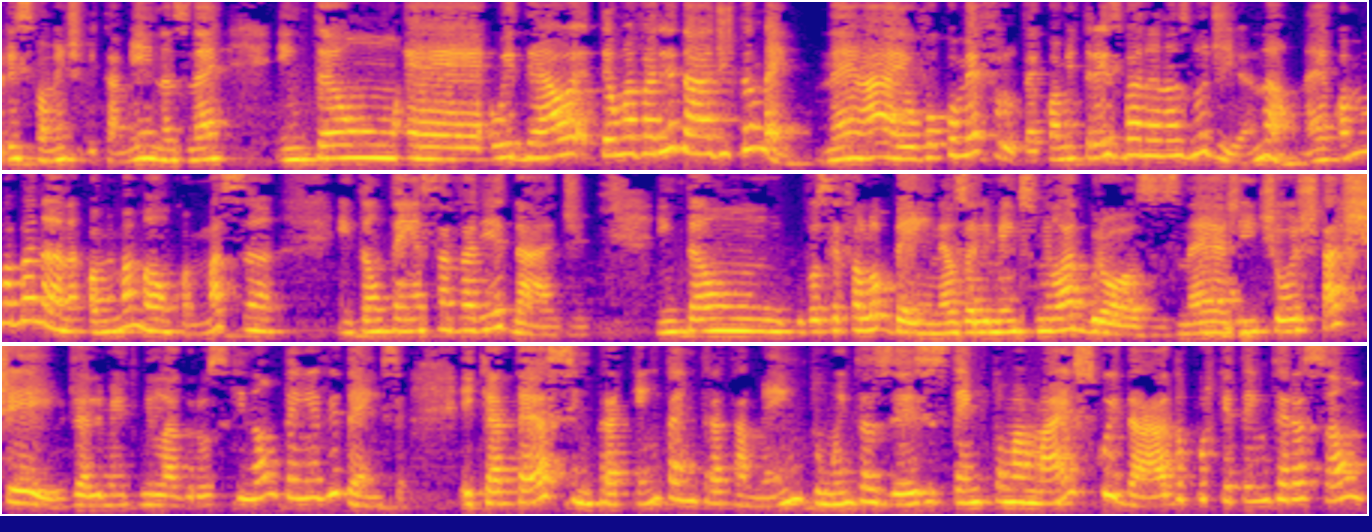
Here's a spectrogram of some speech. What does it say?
principalmente vitaminas, né? Então, é, o ideal é ter uma variedade também, né? Ah, eu vou comer fruta, come três bananas no dia. Não, né? Come uma banana, come mamão, come maçã. Então, tem essa variedade. Então, você falou bem, né? Os alimentos milagrosos, né? A gente hoje está cheio de alimento milagroso que não tem evidência. E que até assim, para quem está em tratamento, muitas vezes tem que tomar mais cuidado porque tem interação,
